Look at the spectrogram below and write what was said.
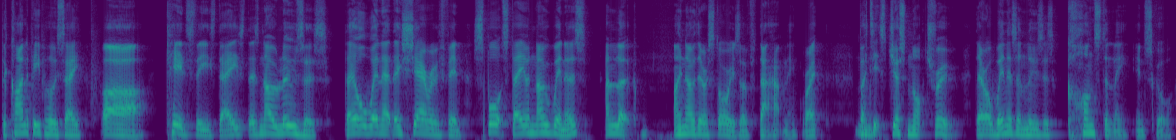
The kind of people who say ah kids these days there's no losers. They all win it they share everything. Sports day are no winners. And look i know there are stories of that happening right? But it's just not true. There are winners and losers constantly in school.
